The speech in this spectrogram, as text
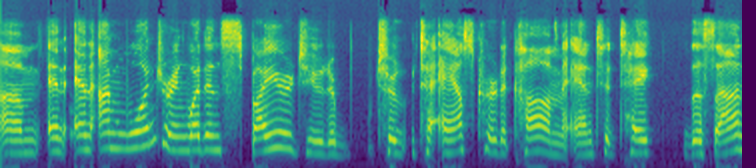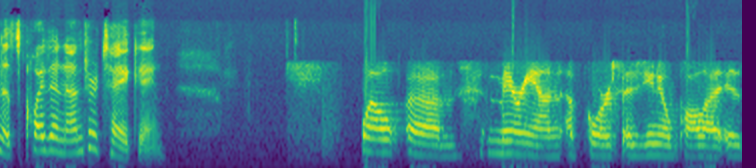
um, and and I'm wondering what inspired you to to to ask her to come and to take this on. It's quite an undertaking. Well, um, Marianne, of course, as you know, Paula is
